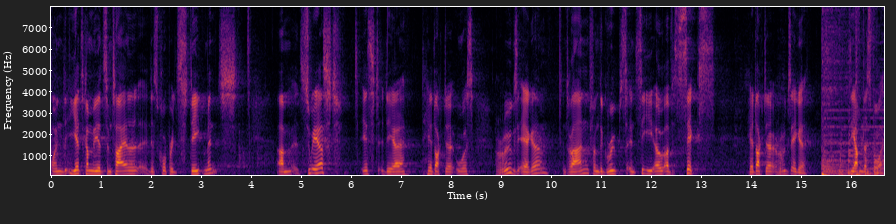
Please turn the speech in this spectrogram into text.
Und jetzt kommen wir zum Teil des Corporate Statements. Ähm, zuerst ist der Herr Dr. Urs Rügsegger dran, from the Groups and CEO of Six. Herr Dr. Rügsegger, Sie haben das Wort.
